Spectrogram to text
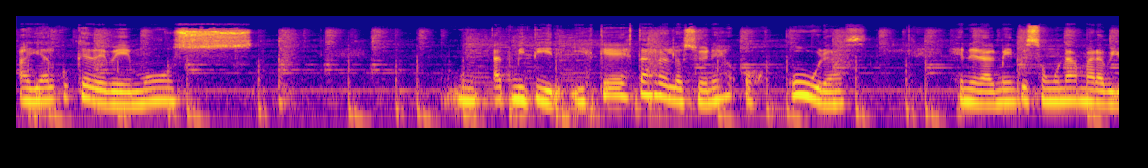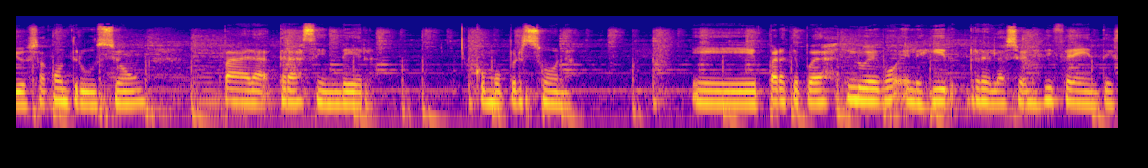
hay algo que debemos admitir y es que estas relaciones oscuras generalmente son una maravillosa contribución para trascender como persona eh, para que puedas luego elegir relaciones diferentes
